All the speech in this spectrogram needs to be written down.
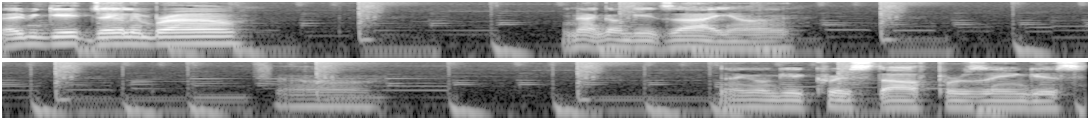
Maybe get Jaylen Brown. You're not gonna get Zion. Uh, not gonna get Kristaps Porzingis.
